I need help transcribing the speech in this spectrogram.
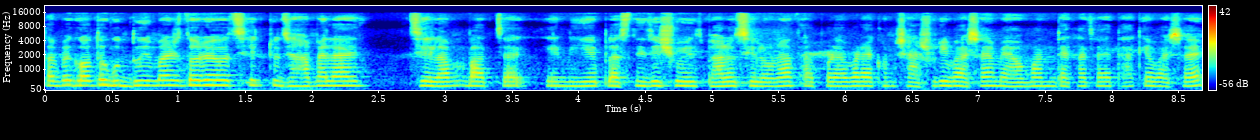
তবে গত দুই মাস ধরে হচ্ছে একটু ঝামেলায় ছিলাম বাচ্চাকে নিয়ে প্লাস নিজের শরীর ভালো ছিল না, তারপরে আবার এখন শাশুড়ি বাসায় মেহমান দেখা যায়, থাকে বাসায়।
